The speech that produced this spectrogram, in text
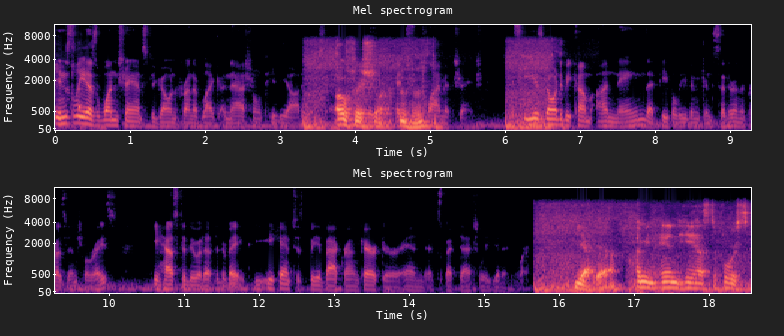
Inslee has one chance to go in front of like a national TV audience. Oh, for really sure. Mhm. climate change. If he is going to become a name that people even consider in the presidential race, he has to do it at the debate. He, he can't just be a background character and expect to actually get anywhere. Yeah, Yeah. I mean, and he has to force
